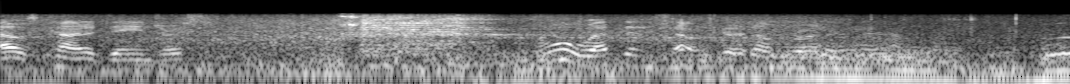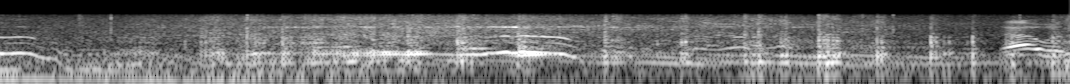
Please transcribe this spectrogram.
That was kind of dangerous. Ooh, that didn't sound good. I'm running now. Woo. That was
